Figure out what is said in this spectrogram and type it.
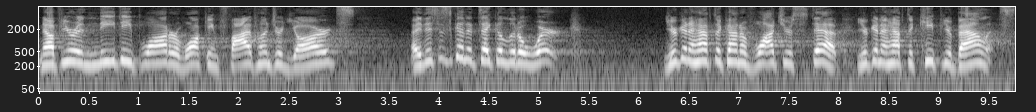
Now, if you're in knee deep water walking 500 yards, Hey, this is going to take a little work. You're going to have to kind of watch your step. You're going to have to keep your balance.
